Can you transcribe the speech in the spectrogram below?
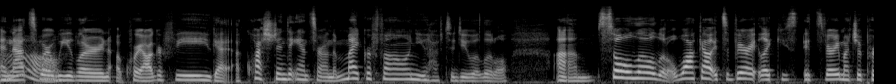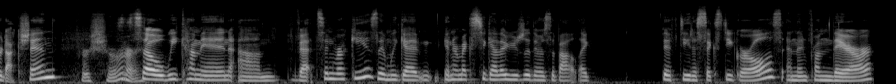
And that's where Oh. we learn a choreography. You get a question to answer on the microphone. You have to do a little um, solo, a little walkout. It's very like you, it's very much a production. For sure. So we come in um, vets and rookies, and we get intermixed together. Usually, there's about like 50 to 60 girls. And then from there,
